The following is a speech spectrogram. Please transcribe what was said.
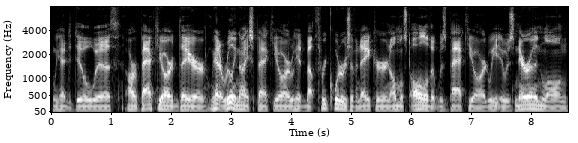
we had to deal with. Our backyard there, we had a really nice backyard. We had about three quarters of an acre, and almost all of it was backyard. We it was narrow and long.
